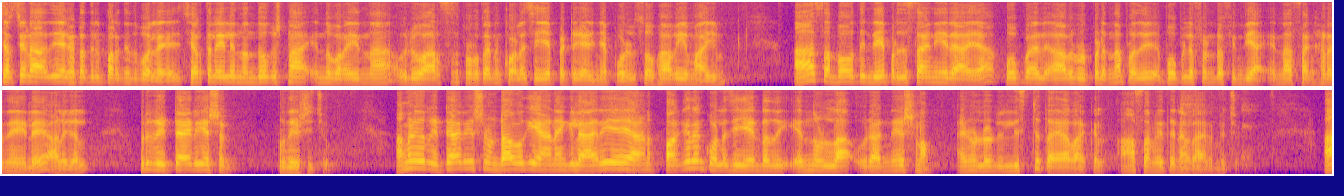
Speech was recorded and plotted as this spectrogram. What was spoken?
ചർച്ചയുടെ ആദ്യ ഘട്ടത്തിൽ പറഞ്ഞതുപോലെ ചേർത്തലയിലെ നന്ദോകൃഷ്ണ എന്ന് പറയുന്ന ഒരു ആർ എസ് എസ് പ്രവർത്തകൻ കൊല ചെയ്യപ്പെട്ട് കഴിഞ്ഞപ്പോൾ സ്വാഭാവികമായും ആ സംഭവത്തിന്റെ പ്രതിസ്ഥാനീയരായ അവർ ഉൾപ്പെടുന്ന പ്രതി- പോപ്പുലർ ഫ്രണ്ട് ഓഫ് ഇന്ത്യ എന്ന സംഘടനയിലെ ആളുകൾ ഒരു റിട്ടാലിയേഷൻ പ്രതീക്ഷിച്ചു. അങ്ങനെ ഒരു റിട്ടാലിയേഷൻ ഉണ്ടാവുകയാണെങ്കിൽ ആരെയാണ് പകരം കൊല ചെയ്യേണ്ടത് എന്നുള്ള ഒരു അന്വേഷണം അതിനുള്ള ഒരു ലിസ്റ്റ് തയ്യാറാക്കൽ ആ സമയത്ത് തന്നെ അവർ ആരംഭിച്ചു. ആ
